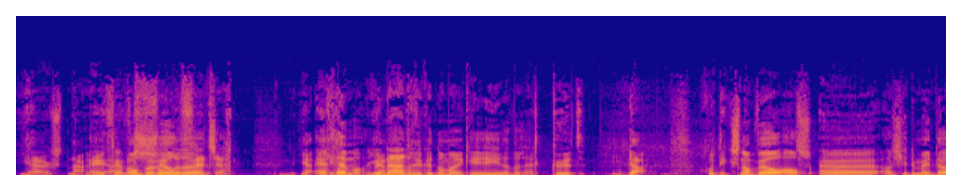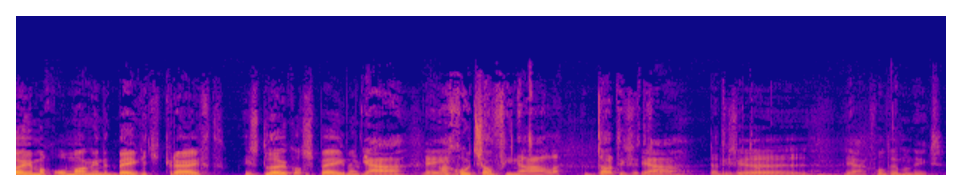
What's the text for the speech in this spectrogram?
Juist, nou Ja, even, maar want we zonder wilden... fans echt, Ja, echt helemaal... Ja, benadruk het nog maar een keer hier, dat was echt kut. ja, goed, ik snap wel als, eh, als je de medaille mag omhangen en het bekertje krijgt, is het leuk als speler. Ja, nee. Maar goed, zo'n finale, dat is het gewoon. Ja, Dat is ik, het eh, ja, ik vond helemaal niks.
